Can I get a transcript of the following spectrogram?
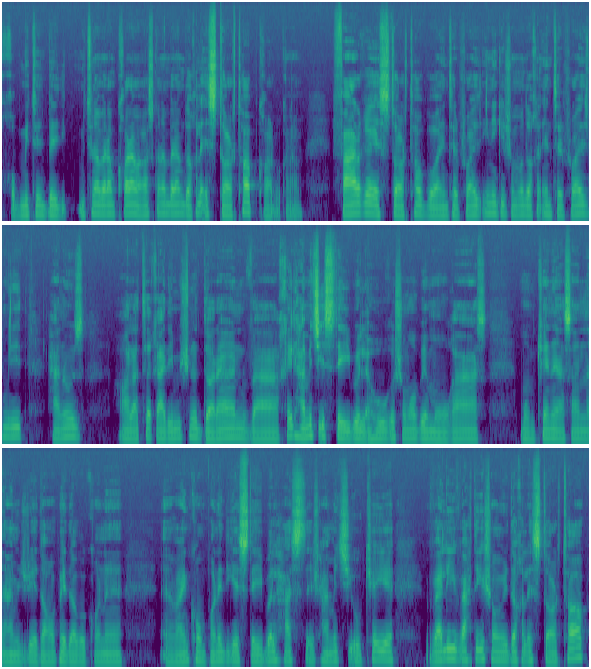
خب می‌تونید می‌تونم برم کارم عوض کنم برم داخل استارتاپ کار بکنم. فرق استارتاپ با enterprise اینه که شما داخل enterprise میرید هنوز حالت قدیمیشون رو دارن و خیلی همه چی stable ه حقوق شما به موقع است. ممکنه اصلا همینجوری ادامه پیدا بکنه و این کمپانی دیگه استیبل هستش. همه چی اوکیه. ولی وقتی که شما میرید داخل استارتاپ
